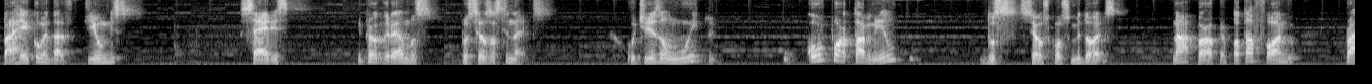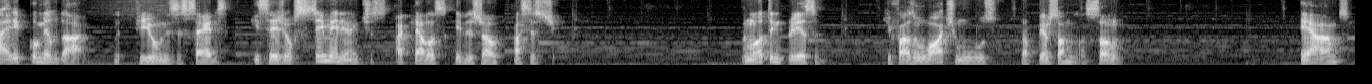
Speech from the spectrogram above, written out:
para recomendar filmes, séries e programas para os seus assinantes. Utilizam muito o comportamento dos seus consumidores na própria plataforma para recomendar filmes e séries que sejam semelhantes àquelas que eles já assistiram. Uma outra empresa que faz um ótimo uso da personalização é a Amazon.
